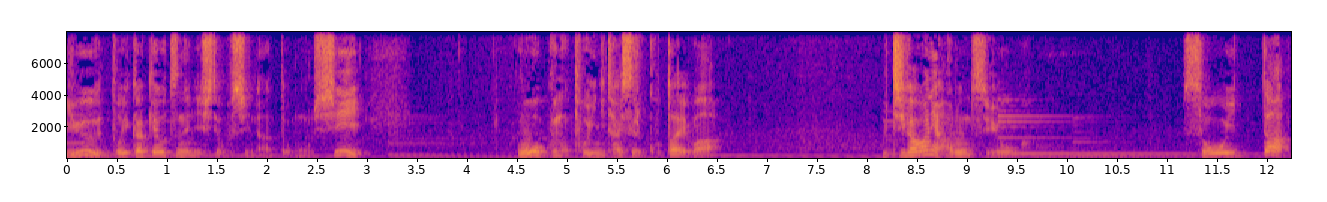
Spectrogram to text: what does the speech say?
いう問いかけを常にしてほしいなと思うし多くの問いに対する答えは内側にあるんですよ。そういった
